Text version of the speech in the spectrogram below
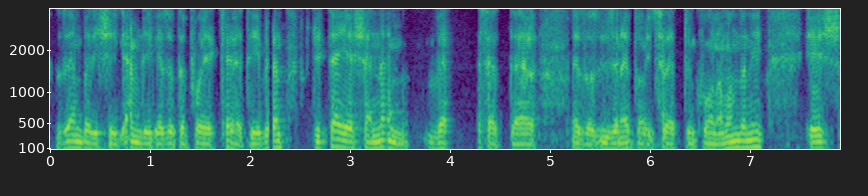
az emberiség emlékezete projekt keretében, úgyhogy teljesen nem veszett el ez az üzenet, amit szerettünk volna mondani, és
